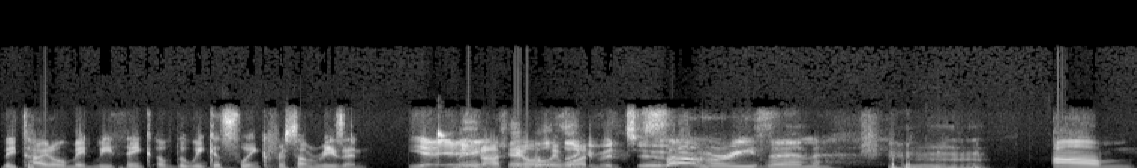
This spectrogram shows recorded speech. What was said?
the title made me think of the Weakest Link for some reason. yeah, yeah. Make not the only think one. of it too. Some reason. Hmm. Um,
